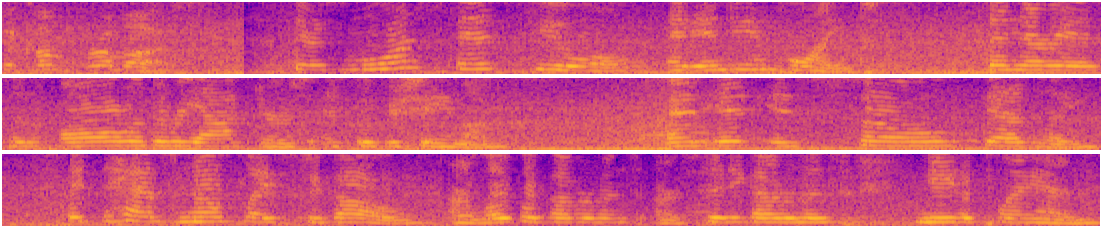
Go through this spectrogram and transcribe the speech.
to come from us. There's more spent fuel at Indian Point than there is in all of the reactors at Fukushima. And it is so deadly. It has no place to go. Our local governments, our city governments need a plan.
